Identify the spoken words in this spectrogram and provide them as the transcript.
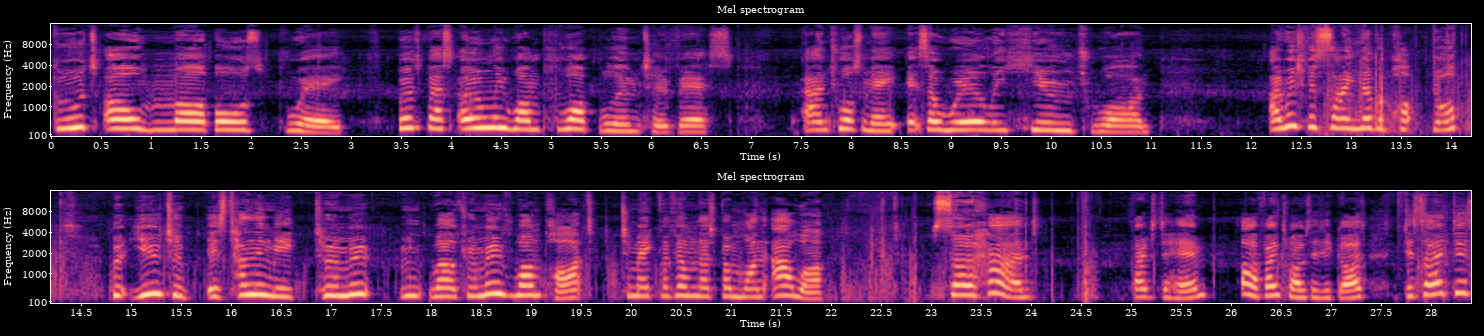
Good old Marbles 3. But there's only one problem to this. And trust me, it's a really huge one. I wish this sign never popped up, but YouTube is telling me to remove, well, to remove one part to make the film less than one hour. So Hand, thanks to him, oh thanks Marble City God, decided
